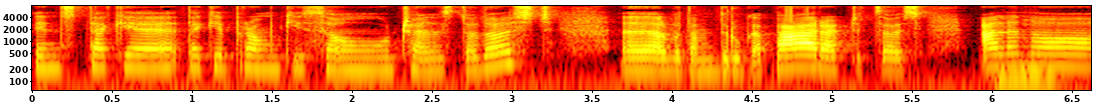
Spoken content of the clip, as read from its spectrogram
Więc takie, takie promki są często dość, e, albo tam druga para czy coś, ale Mhm. no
